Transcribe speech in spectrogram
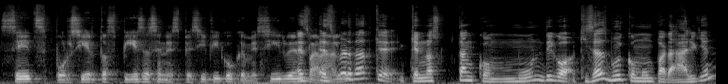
sets por ciertas piezas en específico que me sirven es, para. Es verdad que, que, no es tan común, digo, quizás es muy común para alguien,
